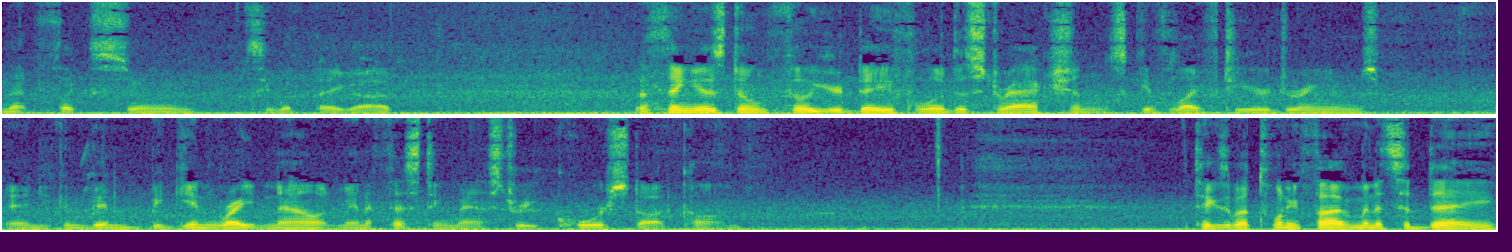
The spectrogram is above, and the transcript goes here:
Netflix soon, see what they got. The thing is, don't fill your day full of distractions. Give life to your dreams. And you can be- begin right now at manifestingmasterycourse.com. It takes about 25 minutes a day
